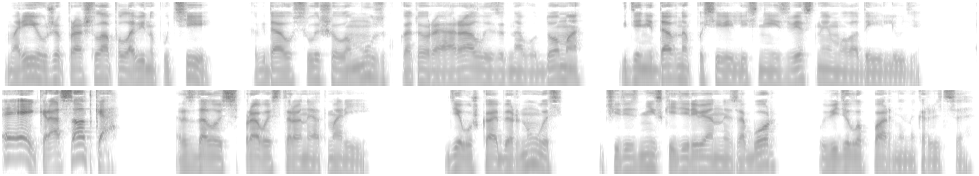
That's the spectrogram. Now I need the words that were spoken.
Мария уже прошла половину пути, когда услышала музыку, которая орала из одного дома, где недавно поселились неизвестные молодые люди. «Эй, красотка!» раздалось с правой стороны от Марии. Девушка обернулась и через низкий деревянный забор увидела парня на крыльце.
